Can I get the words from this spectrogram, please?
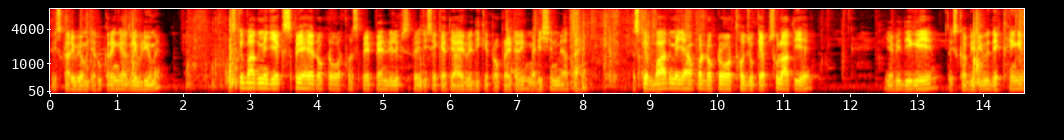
तो इसका रिव्यू हम ज़रूर करेंगे अगली वीडियो में। उसके बाद में ये एक स्प्रे है doctor ortho spray pain relief spray जिसे कहते हैं आयुर्वेदिक के प्रोपराइटरी मेडिसिन में आता है। उसके बाद में यहाँ पर डॉक्टर ऑर्थो जो कैप्सूल आती है, ये भी दी गई है तो इसका भी रिव्यू देखेंगे।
